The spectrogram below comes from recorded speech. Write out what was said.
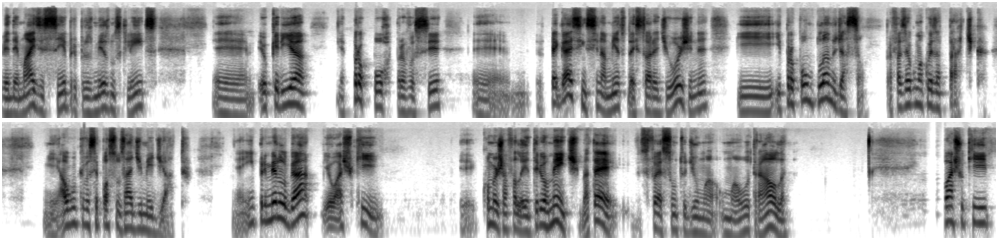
vender mais e sempre para os mesmos clientes, é, eu queria propor para você pegar esse ensinamento da história de hoje, né, e, e propor um plano de ação para fazer alguma coisa prática é algo que você possa usar de imediato. É, em primeiro lugar, eu acho que, é, como eu já falei anteriormente, até isso foi assunto de uma, uma outra aula, eu acho que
